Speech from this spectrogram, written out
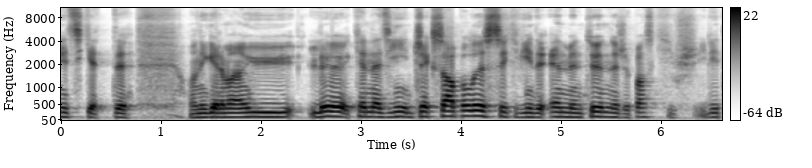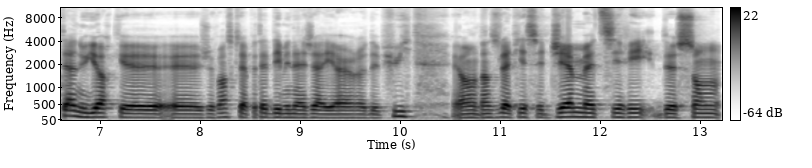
étiquette. On a également eu le Canadien Jaxopoulos qui vient de Edmonton. Je pense qu'il était à New York. Euh, euh, je pense qu'il a peut-être déménagé ailleurs depuis. Euh, on a entendu la pièce Gem tirée de son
